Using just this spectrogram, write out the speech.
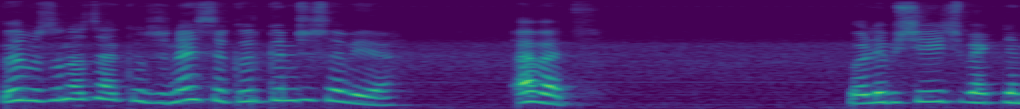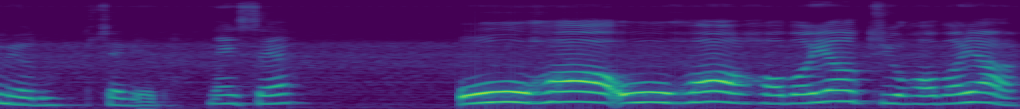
Kırmızı lazer kılıcı. Neyse 40. seviye. Evet. Böyle bir şey hiç beklemiyordum bu seviyede. Neyse. Oha oha havaya atıyor havaya.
